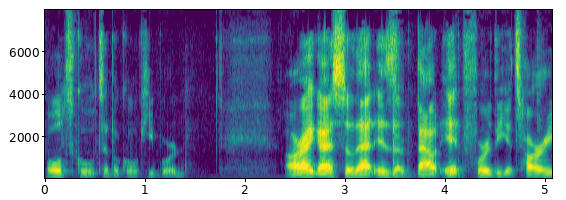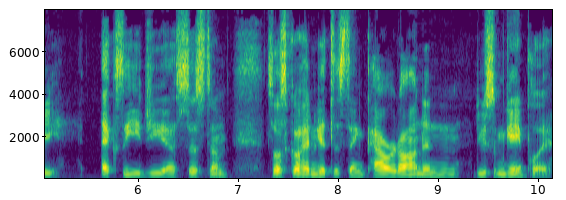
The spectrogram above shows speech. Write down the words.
Old school typical keyboard. Alright guys, so that is about it for the Atari XEGS system. So let's go ahead and get this thing powered on and do some gameplay.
